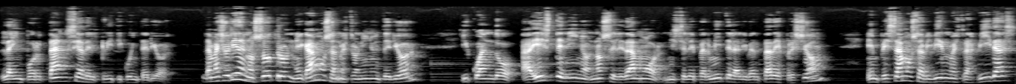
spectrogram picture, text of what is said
la importancia del crítico interior. La mayoría de nosotros negamos a nuestro niño interior y cuando a este niño no se le da amor ni se le permite la libertad de expresión, empezamos a vivir nuestras vidas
